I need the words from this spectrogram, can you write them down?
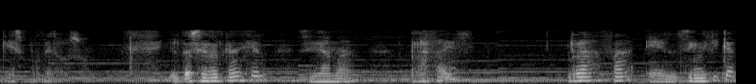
que es poderoso. Y el tercer arcángel se llama Rafael. Rafael significa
